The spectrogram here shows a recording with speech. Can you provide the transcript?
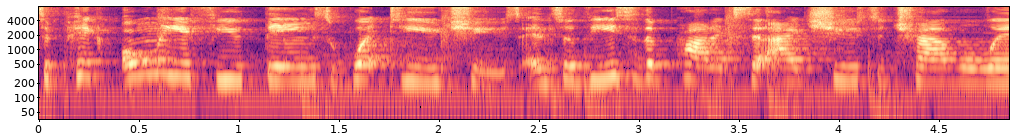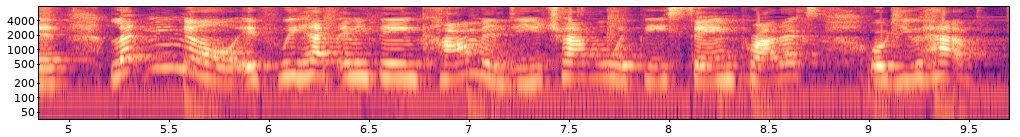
to pick only a few things, what do you choose? And so these are the products that I choose to travel with. Let me know if we have anything in common. Do you travel with these same products or do you have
